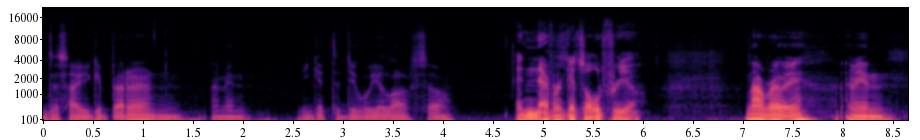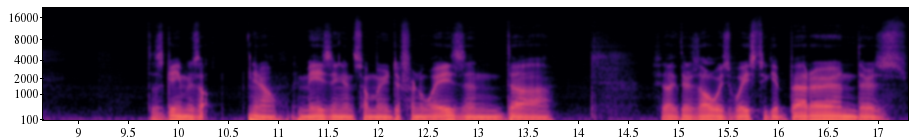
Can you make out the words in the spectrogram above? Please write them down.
that's how you get better, and I mean, you get to do what you love. So It never gets old for you. not really. I mean, this game is, you know, amazing in so many different ways, and uh, I feel like there's always ways to get better, and there's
